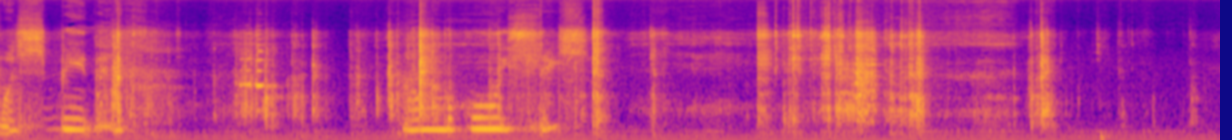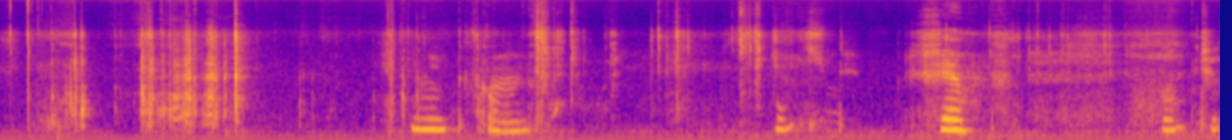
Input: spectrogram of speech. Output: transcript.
was speeding from the police station. I need to go and sheriff. One, two,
